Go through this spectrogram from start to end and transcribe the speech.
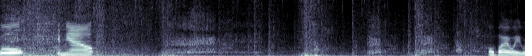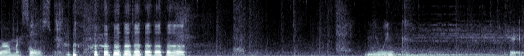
Cool. Get me out. Oh, by the way, where are my souls? Yoink. Okay.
